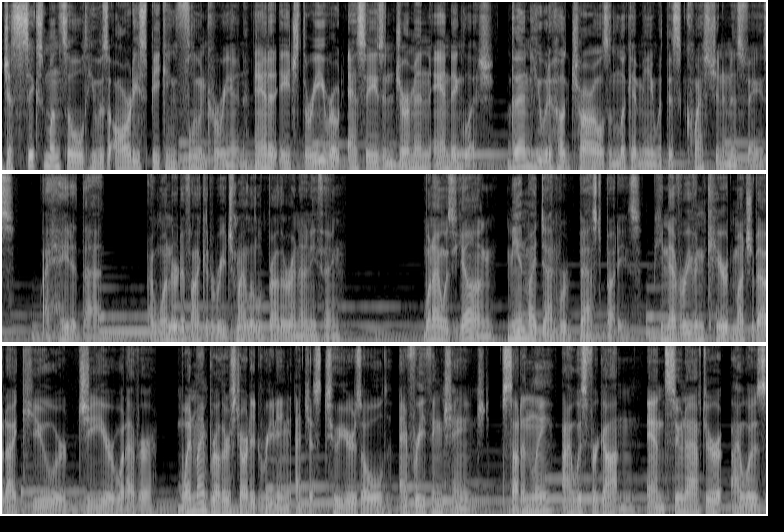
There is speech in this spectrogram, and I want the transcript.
Just six months old, he was already speaking fluent Korean, and at age three, wrote essays in German and English. Then he would hug Charles and look at me with this question in his face. I hated that. I wondered if I could reach my little brother in anything. When I was young, me and my dad were best buddies. He never even cared much about IQ or G or whatever. When my brother started reading at just two years old, everything changed. Suddenly, I was forgotten, and soon after, I was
